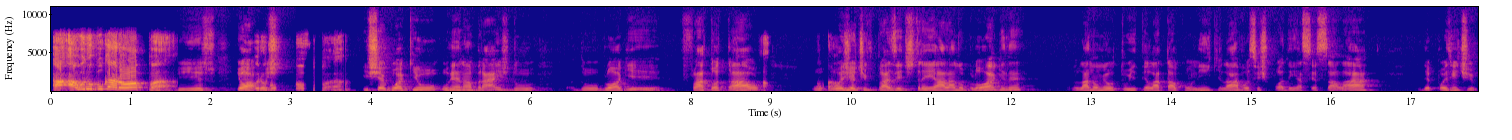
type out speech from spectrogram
a, a Urubu Garopa. Isso. E, ó, Urubu Garopa. E chegou aqui o, o Renan Braz, do, do blog Flá Total. Hoje eu tive o prazer de estrear lá no blog, né? Lá no meu Twitter, lá tá com o link lá, vocês podem acessar lá. Depois a gente,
